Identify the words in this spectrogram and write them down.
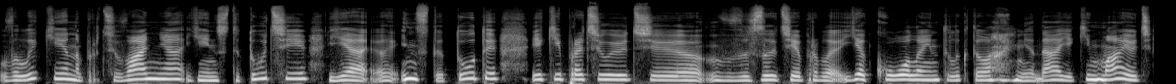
великі напрацювання, є інституції, є е, інститути, які працюють е, з цією проблемою, є кола інтелектуальні, да, які мають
